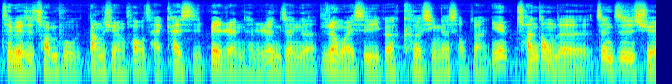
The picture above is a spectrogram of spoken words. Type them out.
特别是川普当选。后才开始被人很认真的认为是一个可行的手段，因为传统的政治学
